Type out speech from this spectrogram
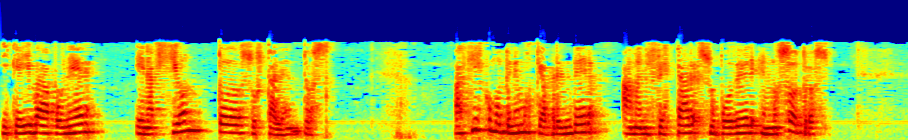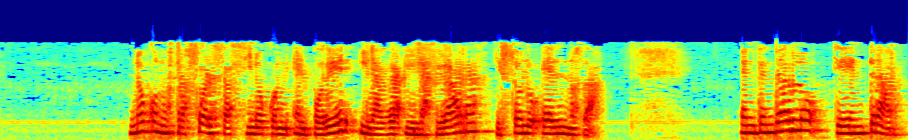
y que iba a poner en acción todos sus talentos. Así es como tenemos que aprender a manifestar su poder en nosotros, no con nuestras fuerzas, sino con el poder y, las garras que solo Él nos da. Entenderlo que entrar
